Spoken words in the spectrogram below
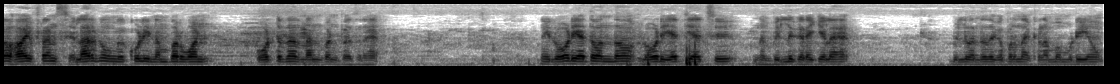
ஹலோ ஹாய் ஃப்ரெண்ட்ஸ் எல்லாருக்கும் உங்கள் கூலி நம்பர் ஒன் ஓட்டுநர் நண்பன் பேசுகிறேன் நீ லோடு ஏற்ற வந்தோம். லோடு ஏற்றியாச்சு இன்னும் பில்லு கிடைக்கல. பில்லு வந்ததுக்கப்புறம் தான் கிளம்ப முடியும்.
